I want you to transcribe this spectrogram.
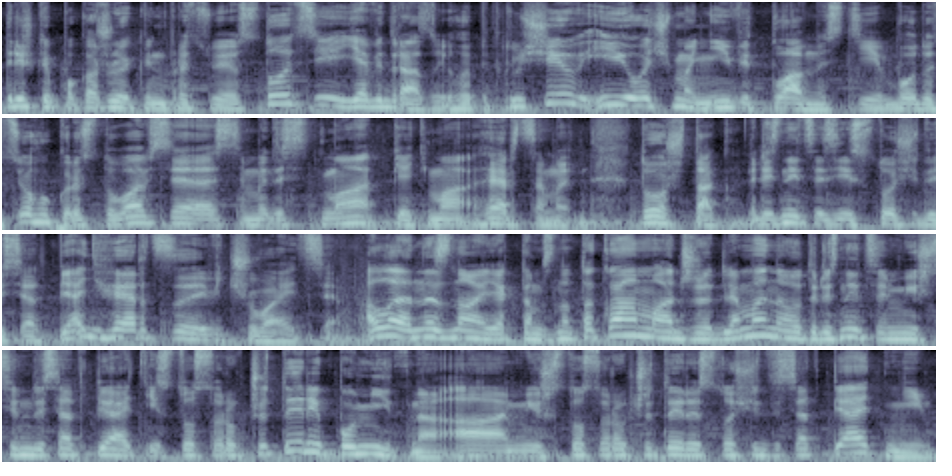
Трішки покажу, як він працює в стоці. Я відразу його підключив і очманів від плавності, бо до цього користувався 75 Гц. Тож так, різниця зі 165 Гц відчувається. Але не знаю, як там знатокам, адже для мене от різниця між 75 і 144 помітна, а між 144 і 165 ні.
